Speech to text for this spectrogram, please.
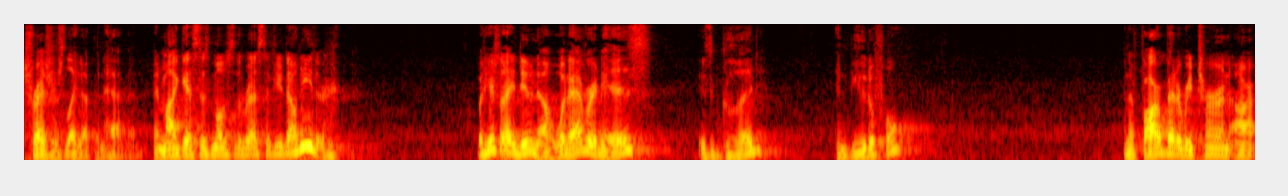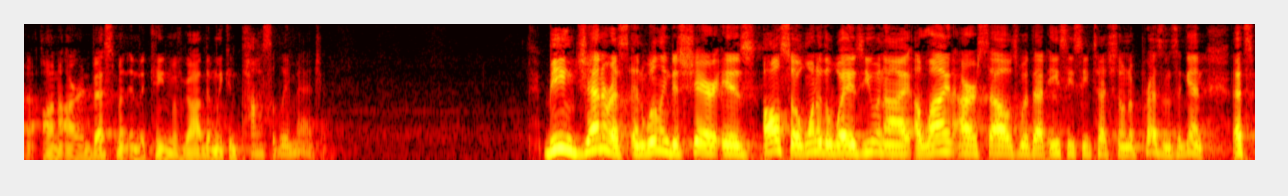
Treasures laid up in heaven. And my guess is most of the rest of you don't either. But here's what I do know whatever it is, is good and beautiful and a far better return on our investment in the kingdom of God than we can possibly imagine. Being generous and willing to share is also one of the ways you and I align ourselves with that ECC touchstone of presence. Again, that's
